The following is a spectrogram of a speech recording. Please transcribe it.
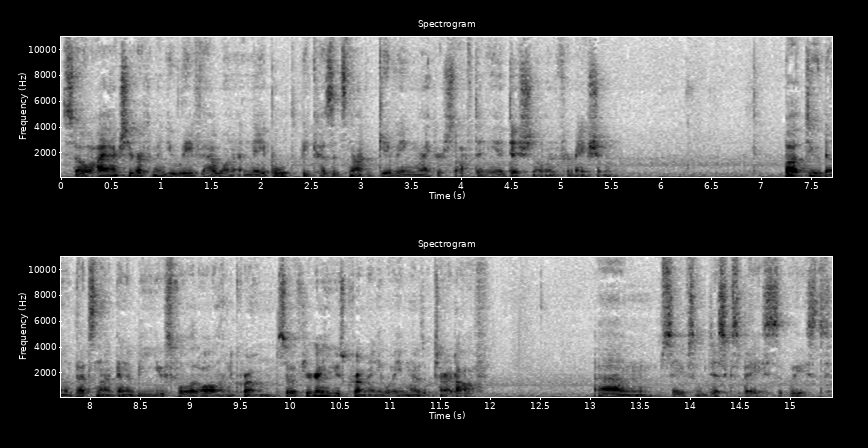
So I actually recommend you leave that one enabled because it's not giving Microsoft any additional information. But do note that's not going to be useful at all in Chrome. So if you're going to use Chrome anyway, you might as well turn it off. Um, save some disk space at least.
